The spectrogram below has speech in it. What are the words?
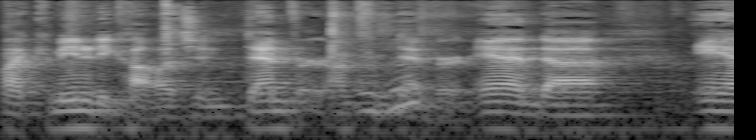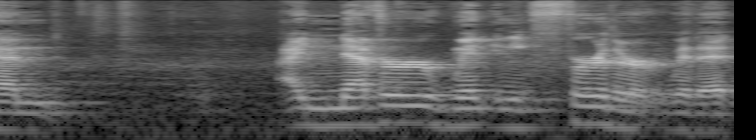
my community college in Denver. I'm from Denver, and uh, and I never went any further with it,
